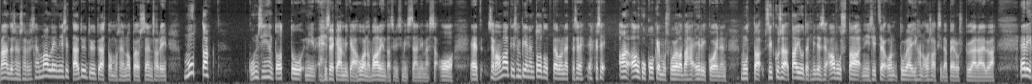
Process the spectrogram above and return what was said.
vääntösensorisen malliin, niin sitten täytyy tyytyä tuommoiseen nopeussensoriin. Mutta kun siihen tottuu, niin ei sekään mikään huono valinta siis missään nimessä ole. Et se vaan vaatii sen pienen totuttelun, että se, ehkä se alkukokemus voi olla vähän erikoinen, mutta sitten kun sä tajuut, että miten se avustaa, niin sitten se on, tulee ihan osaksi sitä peruspyöräilyä. Eli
